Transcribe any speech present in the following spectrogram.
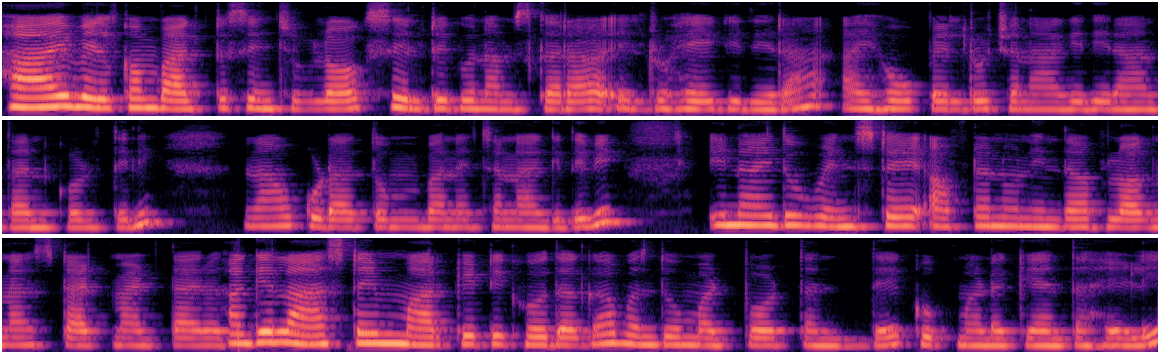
Hi welcome back to Sinchu vlogs ಎಲ್ರಿಗೂ ನಮಸ್ಕಾರ. ಎಲ್ಲರೂ ಹೇಗಿದ್ದೀರಾ? ಐ ಹೋಪ್ ಎಲ್ಲರೂ ಚೆನ್ನಾಗಿದ್ದೀರಾ ಅಂತ ಅಂದ್ಕೊಳ್ತೀನಿ ನಾವು ಕೂಡ ತುಂಬಾ ಚೆನ್ನಾಗಿದ್ದೀವಿ. ಇನ್ನು ಇದು ವೆನ್ಸ್ಡೇ ಆಫ್ಟರ್ನೂನಿಂದ ವ್ಲಾಗ್ನ ಸ್ಟಾರ್ಟ್ ಮಾಡ್ತಾ ಇರೋದು. ಹಾಗೆ ಲಾಸ್ಟ್ ಟೈಮ್ ಮಾರ್ಕೆಟಿಗೆ ಹೋದಾಗ ಒಂದು ಮಡ್ ಪಾಟ್ ತಂದಿದ್ದೆ ಕುಕ್ ಮಾಡೋಕ್ಕೆ ಅಂತ ಹೇಳಿ.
